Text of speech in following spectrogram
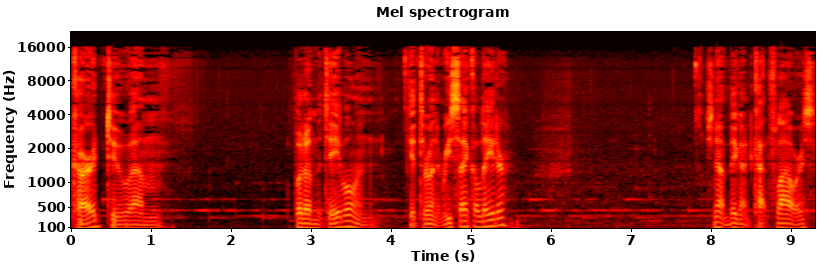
card to um, put on the table and get thrown in the recycle later. She's not big on cut flowers.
